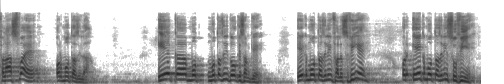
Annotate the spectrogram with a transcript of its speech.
فلاسفہ ہے اور متضلہ ایک متضلی دو قسم کے ہیں۔ ایک معتزلی فلسفی ہیں اور ایک معتزلی صوفی ہیں۔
